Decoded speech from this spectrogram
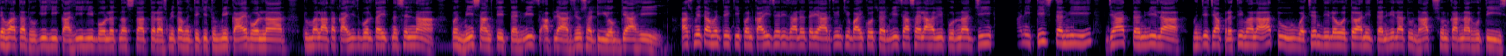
तेव्हा आता दोघीही काहीही बोलत नसतात. तर अस्मिता म्हणते की तुम्ही काय बोलणार? तुम्हाला आता काहीच बोलता येत नसेल ना? पण मी सांगते तन्वीच आपल्या अर्जुनसाठी योग्य आहे. अस्मिता म्हणते की पण काही जरी झालं तरी अर्जुनची बायको तन्वीच असायला हवी पूर्णाजी. आणि तीच तन्वी ज्या तन्वीला म्हणजे ज्या प्रतिमाला तू वचन दिलं होतं आणि तन्वीला तू नाच सून करणार होतीस.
